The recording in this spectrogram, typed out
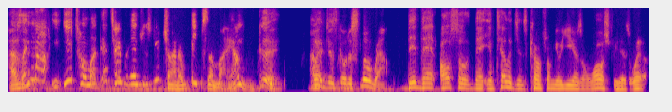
I was like, nah, you you talking about that type of interest? You're trying to rape somebody. I'm good. I'm gonna just go the slow route. Did that also that intelligence come from your years on Wall Street as well?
